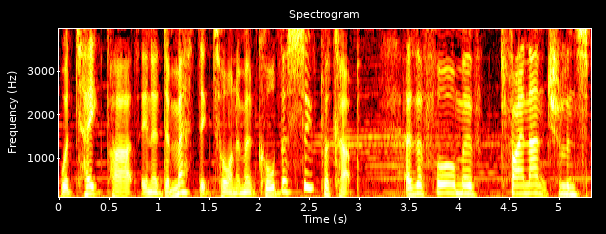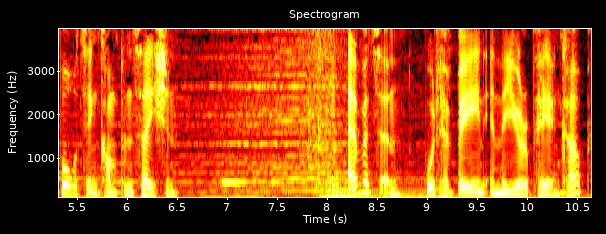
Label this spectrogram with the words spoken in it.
would take part in a domestic tournament called the Super Cup as a form of financial and sporting compensation. Everton would have been in the European Cup.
